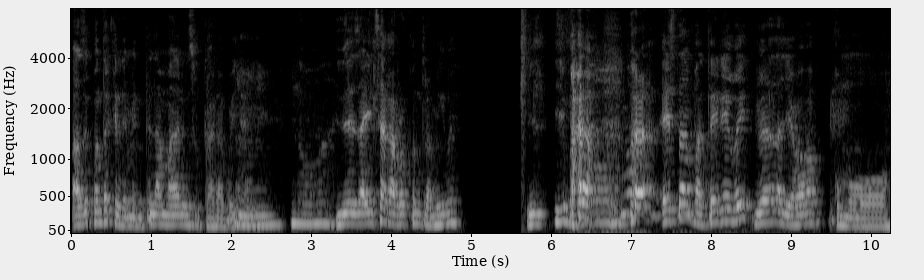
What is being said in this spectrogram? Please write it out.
haz de cuenta que le menté la madre en su cara, güey. No. No. Y desde ahí se agarró contra mí, güey. Y, y para, No. para esta materia, güey, yo ya la llevaba como...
